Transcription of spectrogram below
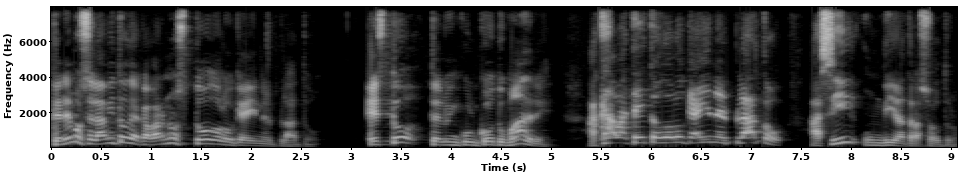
Tenemos el hábito de acabarnos todo lo que hay en el plato. Esto te lo inculcó tu madre. Acábate todo lo que hay en el plato. Así un día tras otro.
